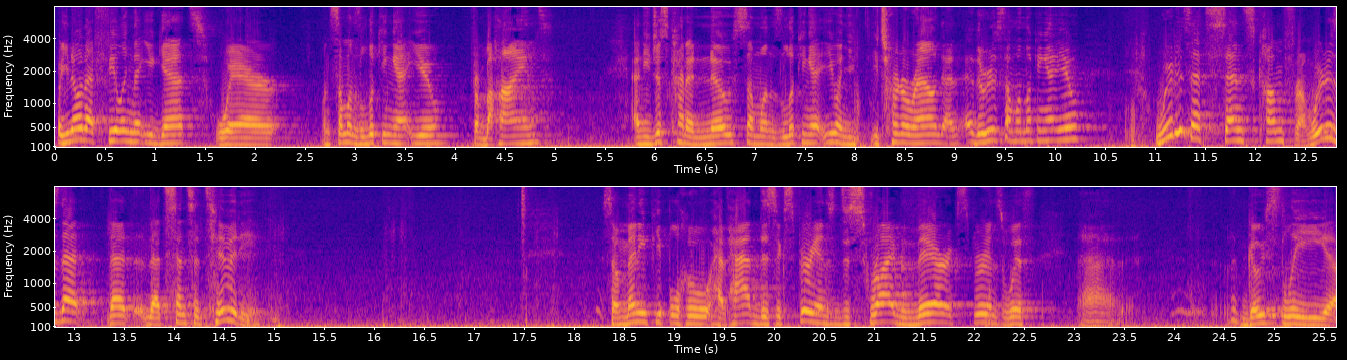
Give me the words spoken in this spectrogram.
But you know that feeling that you get where when someone's looking at you from behind and you just kind of know someone's looking at you and you, you turn around and there is someone looking at you? Where does that sense come from? Where does that, that, that sensitivity? So many people who have had this experience describe their experience with uh, ghostly uh,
